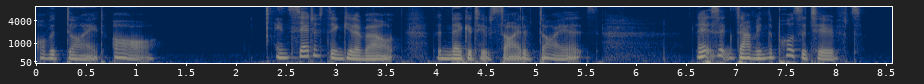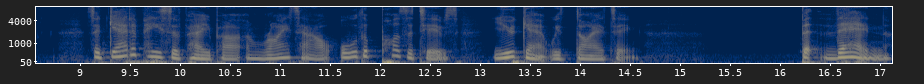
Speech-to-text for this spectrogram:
of a diet are. Instead of thinking about the negative side of diets, let's examine the positives. So get a piece of paper and write out all the positives you get with dieting. But then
